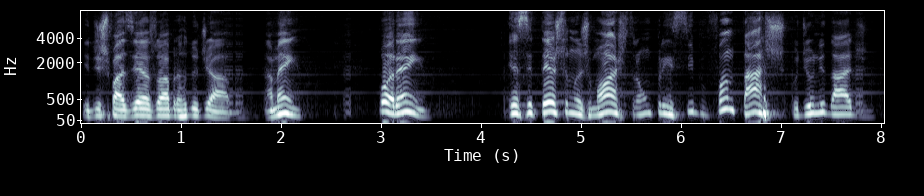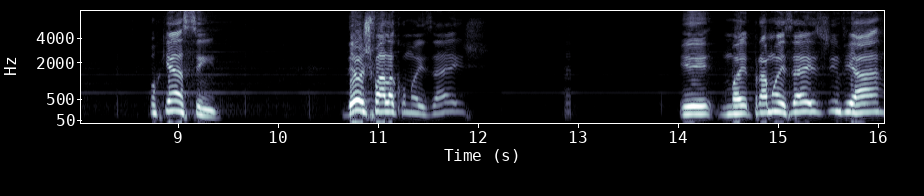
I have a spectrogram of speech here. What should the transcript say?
e desfazer as obras do diabo. Amém? Porém, esse texto nos mostra um princípio fantástico de unidade. Porque é assim: Deus fala com Moisés e para Moisés enviar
